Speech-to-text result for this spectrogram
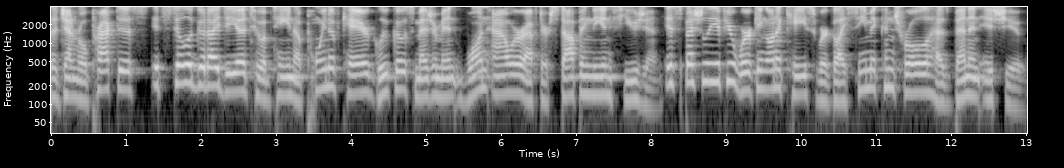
a general practice, it's still a good idea to obtain a point of care glucose measurement one hour after stopping the infusion, especially if you're working on a case where glycemic control has been an issue.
